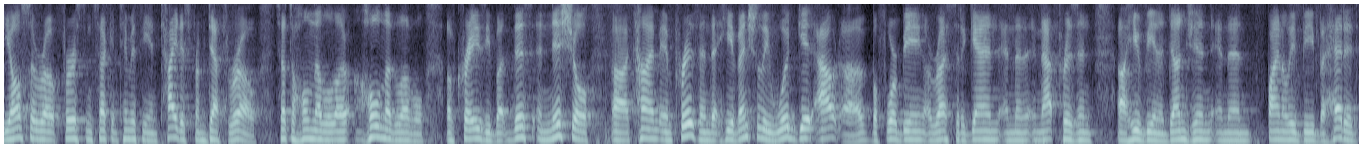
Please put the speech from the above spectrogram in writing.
He also wrote 1st and 2nd Timothy and Titus from death row. So that's a whole nother, whole nother level of crazy. But this initial uh, time in prison that he eventually would get out of before being arrested again, and then in that prison, uh, he would be in a dungeon and then finally be beheaded.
